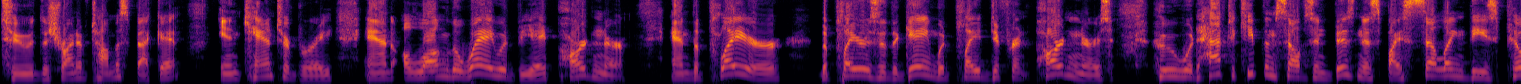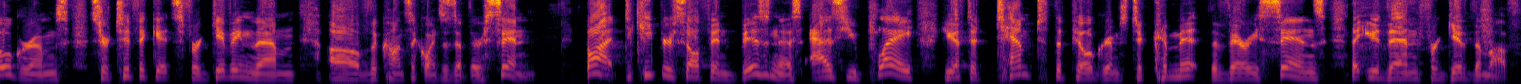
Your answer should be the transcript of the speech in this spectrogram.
to the shrine of Thomas Becket in Canterbury, and along the way would be a pardoner, and the player, the players of the game would play different pardoners who would have to keep themselves in business by selling these pilgrims certificates for forgiving them of the consequences of their sin. But to keep yourself in business as you play, you have to tempt the pilgrims to commit the very sins that you then forgive them of.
